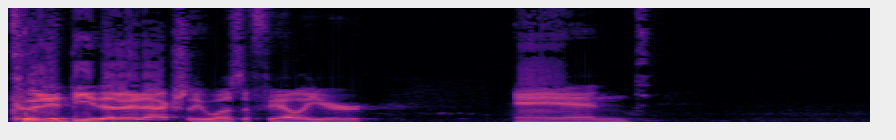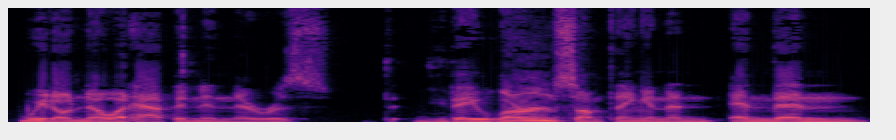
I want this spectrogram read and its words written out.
could it be that it actually was a failure, and we don't know what happened, and there was they learned something, and then and then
